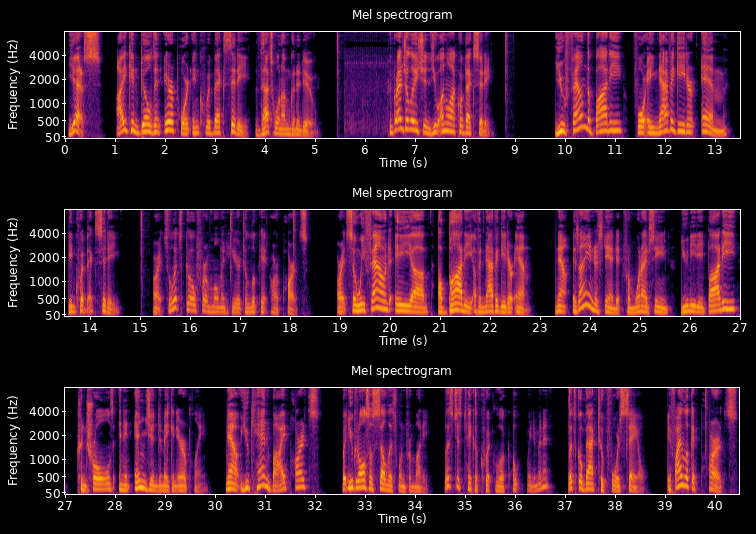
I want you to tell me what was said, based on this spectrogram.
Yes, I can build an airport in Quebec City. That's what I'm going to do. Congratulations, you unlock Quebec City. You found the body for a Navigator M in Quebec City. All right, so let's go for a moment here to look at our parts. All right, so we found a, uh, a body of a Navigator M. Now, as I understand it, from what I've seen, you need a body, controls, and an engine to make an airplane. Now, you can buy parts, but you can also sell this one for money. Let's just take a quick look. Oh, wait a minute. Let's go back to for sale. If I look at parts,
